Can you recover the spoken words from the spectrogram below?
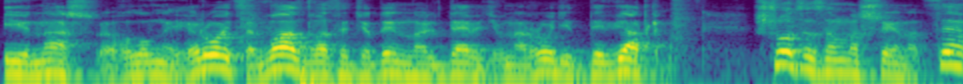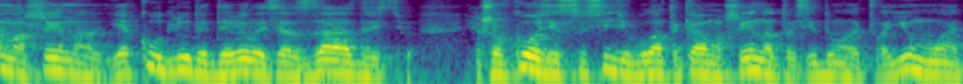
І наш головний герой це ВАЗ-2109 в народі дев'ятка. Що це за машина? Це машина, яку люди дивилися з заздрістю. Якщо в когось із сусідів була така машина, то всі думали, твою мать,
